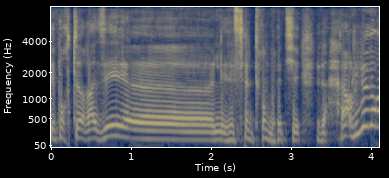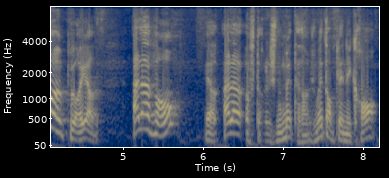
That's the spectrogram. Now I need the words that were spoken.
C'est pour te raser euh, les aisselles de ton boîtier. Alors, je vais voir un peu, regarde. À l'avant, à la... je vous attends, je vais mettre en plein écran.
